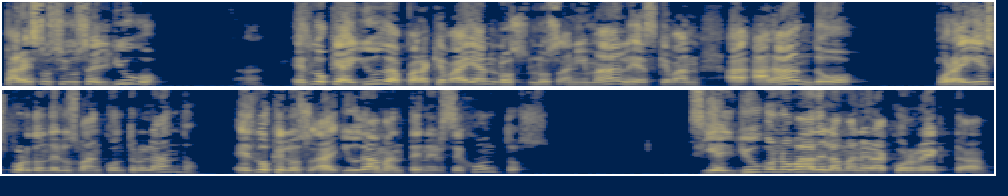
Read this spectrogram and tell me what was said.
Para eso se usa el yugo. ¿ah? Es lo que ayuda para que vayan los, los animales que van arando, por ahí es por donde los van controlando. Es lo que los ayuda a mantenerse juntos. Si el yugo no va de la manera correcta,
